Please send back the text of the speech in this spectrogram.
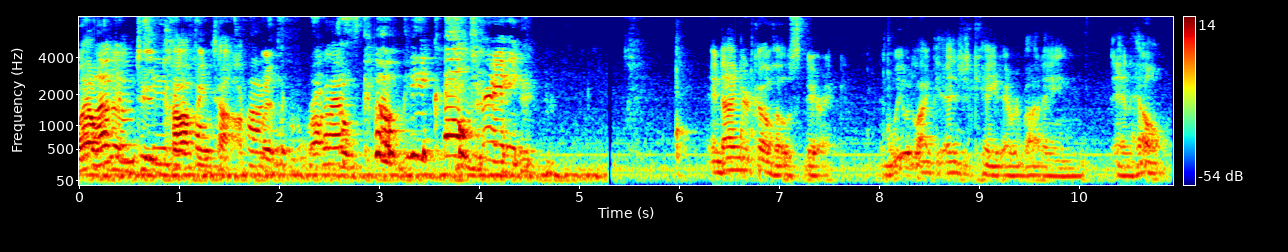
Welcome, to, Coffee Talk, with Roscoe. Roscoe P. Coltrane. And I'm your co-host Derek. And we would like to educate everybody and help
